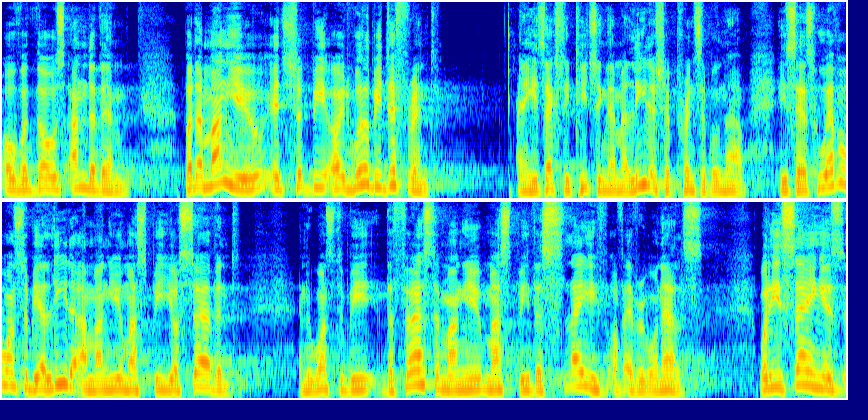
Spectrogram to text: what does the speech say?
over those under them. But among you, it should be, or it will be different. And he's actually teaching them a leadership principle now. He says, Whoever wants to be a leader among you must be your servant, and who wants to be the first among you must be the slave of everyone else. What he's saying is,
